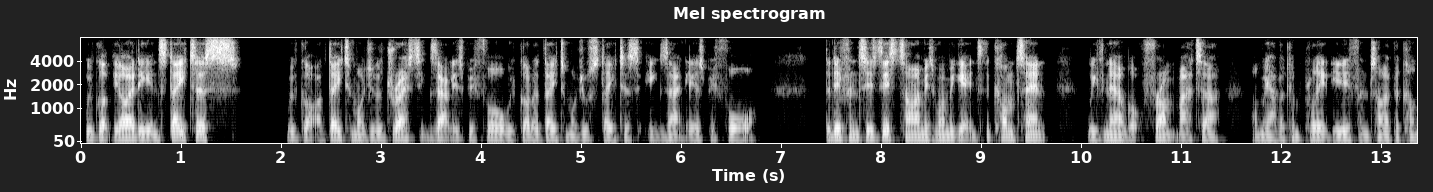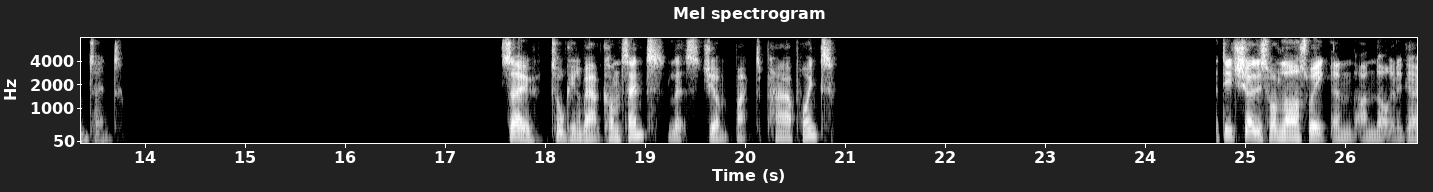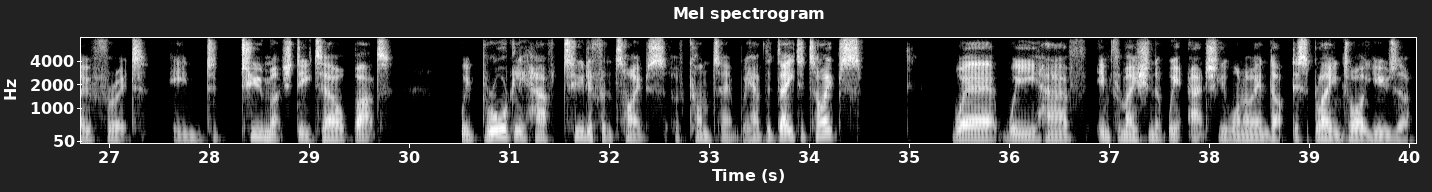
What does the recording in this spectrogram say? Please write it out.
We've got the ID and status. We've got our data module address exactly as before. We've got a data module status exactly as before. The difference is this time is when we get into the content, we've now got front matter and we have a completely different type of content. So talking about content, let's jump back to PowerPoint. I did show this one last week and I'm not going to go through it into too much detail, but we broadly have two different types of content. We have the data types where we have information that we actually want to end up displaying to our user.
